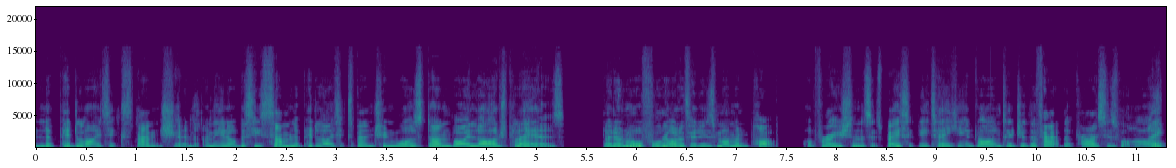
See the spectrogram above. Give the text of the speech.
lepidolite expansion, I mean, obviously some lepidolite expansion was done by large players, but an awful lot of it is mum and pop operations. It's basically taking advantage of the fact that prices were high.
